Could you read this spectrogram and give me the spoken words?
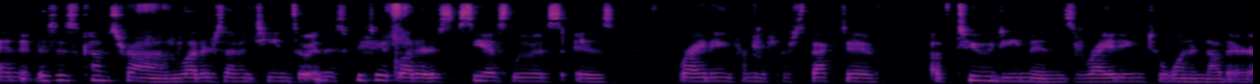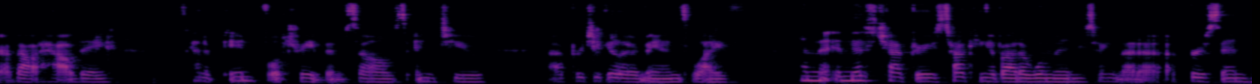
And this is, comes from letter 17. So, in the Screwtape letters, C.S. Lewis is writing from the perspective of two demons writing to one another about how they kind of infiltrate themselves into a particular man's life. And in this chapter, he's talking about a woman, he's talking about a, a person,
